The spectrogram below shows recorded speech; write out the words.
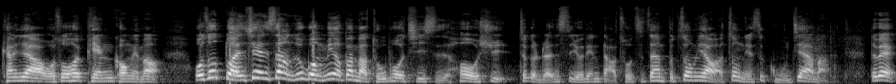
看一下，我说会偏空，有没有？我说短线上如果没有办法突破七十，后续这个人是有点打错字，但不重要啊，重点是股价嘛。对不对？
